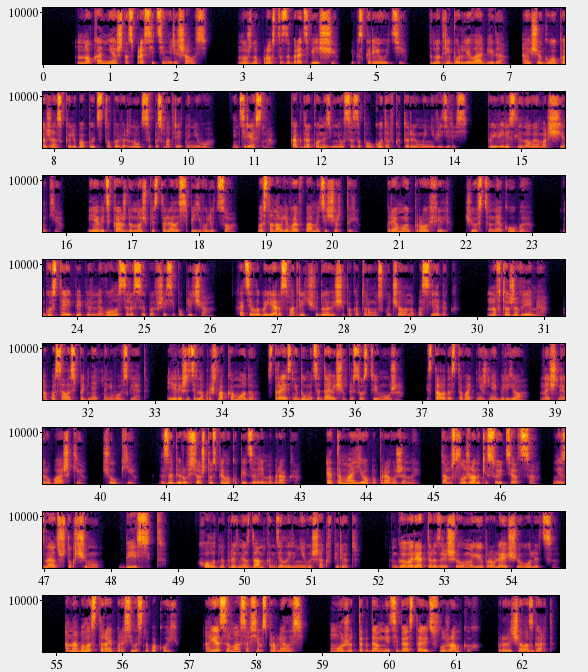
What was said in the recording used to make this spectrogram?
Но, конечно, спросить я не решалась. Нужно просто забрать вещи и поскорее уйти. Внутри бурлила обида, а еще глупое женское любопытство повернуться и посмотреть на него. Интересно, как дракон изменился за полгода, в которые мы не виделись? Появились ли новые морщинки? Я ведь каждую ночь представляла себе его лицо, восстанавливая в памяти черты. Прямой профиль, чувственные губы, густые пепельные волосы, рассыпавшиеся по плечам. Хотела бы я рассмотреть чудовище, по которому скучала напоследок. Но в то же время опасалась поднять на него взгляд. Я решительно прошла к комоду, стараясь не думать о давящем присутствии мужа, и стала доставать нижнее белье, ночные рубашки, чулки. Заберу все, что успела купить за время брака. Это мое по праву жены. Там служанки суетятся, не знают, что к чему. Бесит. Холодно произнес Данкан, делая ленивый шаг вперед. Говорят, ты разрешила моей управляющей уволиться. Она была стара и просилась на покой. А я сама совсем справлялась. «Может, тогда мне тебя оставить в служанках?» — прорычал Асгард.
